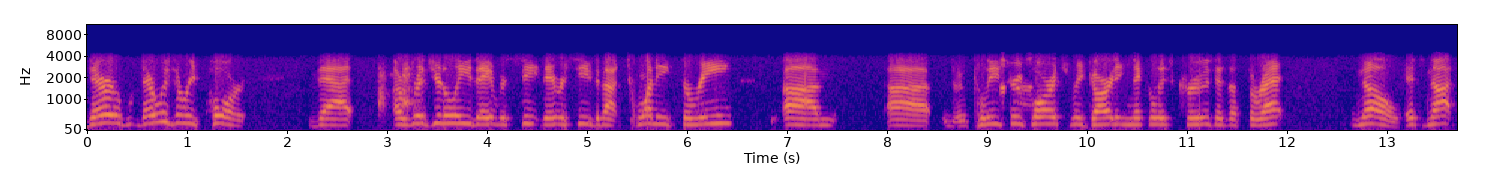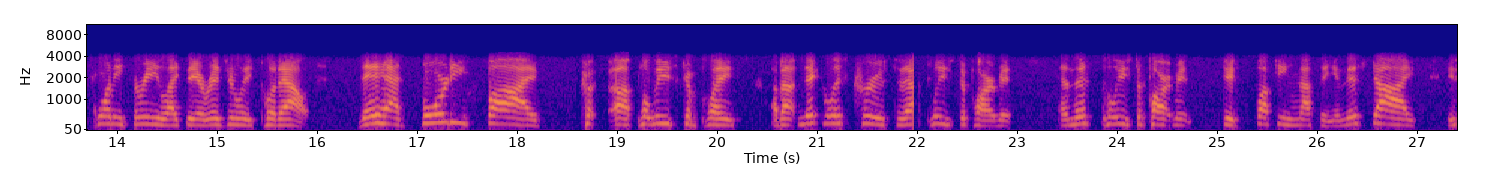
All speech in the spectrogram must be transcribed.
there there was a report that originally they received they received about 23 um, uh, police reports regarding Nikolas Cruz as a threat. No, it's not 23 like they originally put out. They had 45 uh, police complaints about Nikolas Cruz to that police department, and this police department did fucking nothing. And this guy is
